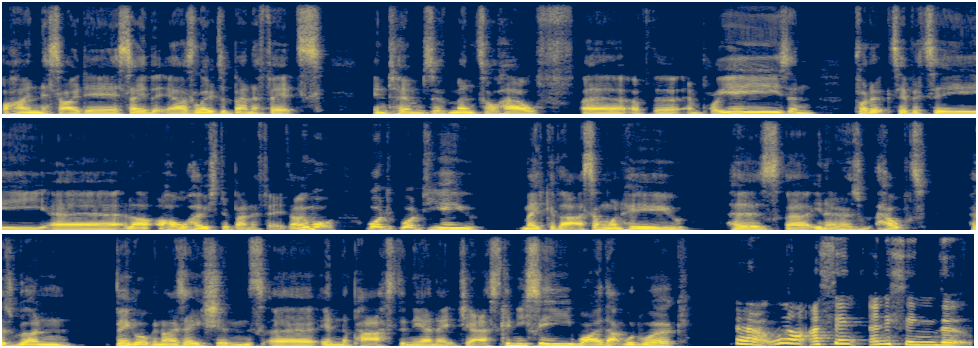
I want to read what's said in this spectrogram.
behind this idea say that it has loads of benefits in terms of mental health uh, of the employees and productivity, uh, a whole host of benefits. I mean, what what what do you make of that? As someone who has uh, you know has helped has run big organisations uh, in the past in the NHS, can you see why that would work? Yeah, well, I think anything that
